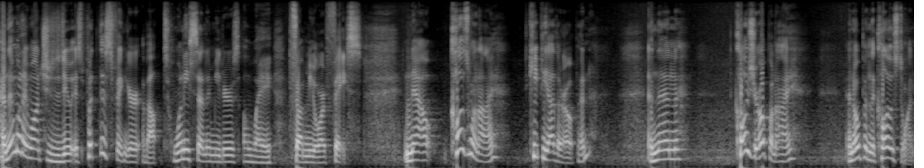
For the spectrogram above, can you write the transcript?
And then what I want you to do is put this finger about 20 centimeters away from your face. Now, close one eye, keep the other open, and then close your open eye and open the closed one.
